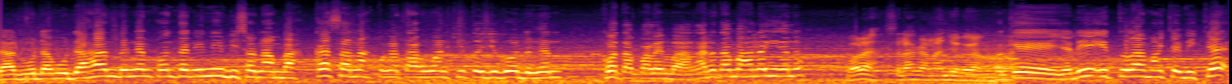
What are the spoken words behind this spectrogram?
dan mudah-mudahan dengan konten ini bisa nambah kasanah pengetahuan kita juga dengan kota Palembang. Ada tambahan lagi kan? Boleh, silahkan lanjutkan. Oke, jadi itulah Mang Bica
